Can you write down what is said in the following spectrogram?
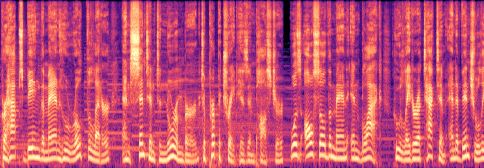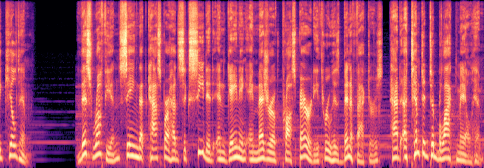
perhaps being the man who wrote the letter and sent him to Nuremberg to perpetrate his imposture, was also the man in black who later attacked him and eventually killed him. This ruffian, seeing that Kaspar had succeeded in gaining a measure of prosperity through his benefactors, had attempted to blackmail him.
